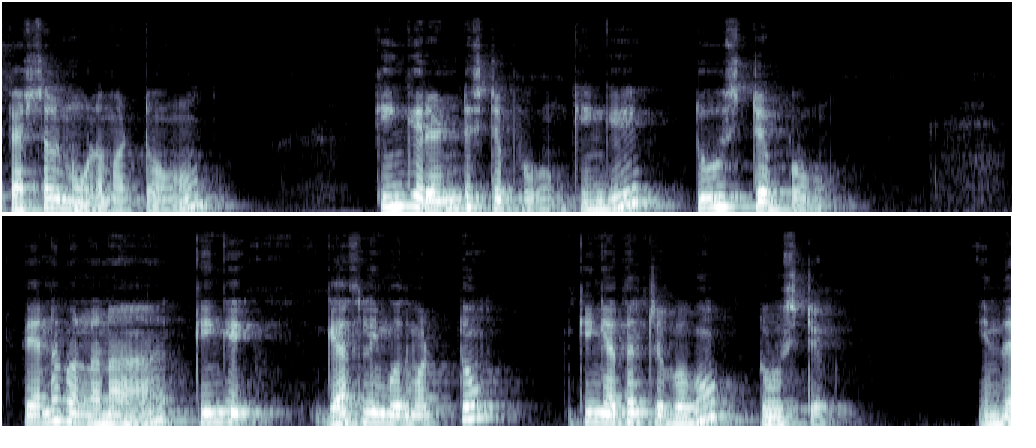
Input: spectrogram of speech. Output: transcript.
ஸ்பெஷல் மூவில் மட்டும் கிங்கு ரெண்டு ஸ்டெப் போகும். கிங்கு டூ ஸ்டெப் போகும். இப்போ என்ன பண்ணலன்னா கிங்கு கேஸ்லிங் போது மட்டும் கிங் எத்தனை ஸ்டெப் போகும் டூ ஸ்டெப் இந்த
